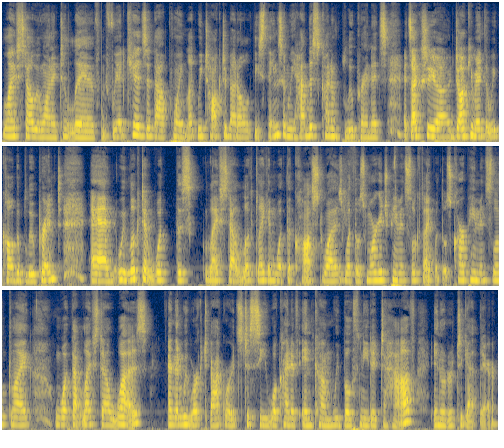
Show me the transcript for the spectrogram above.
lifestyle we wanted to live. If we had kids at that point, like we talked about all of these things and we had this kind of blueprint. It's it's actually a document that we call the blueprint. And we looked at what this lifestyle looked like and what the cost was, what those mortgage payments looked like, what those car payments looked like, what that lifestyle was. And then we worked backwards to see what kind of income we both needed to have in order to get there.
